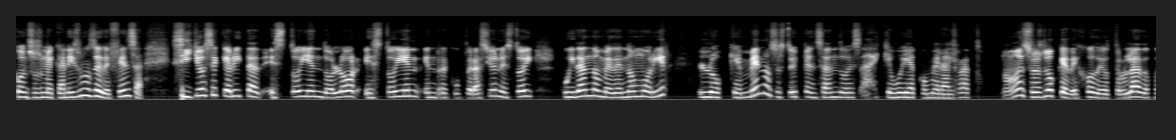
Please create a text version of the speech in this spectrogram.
con sus mecanismos de defensa. Si yo sé que ahorita estoy en dolor, estoy en, recuperación, estoy cuidándome de no morir, lo que menos estoy pensando es, ay, ¿qué voy a comer al rato? ¿No? Eso es lo que dejo de otro lado.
